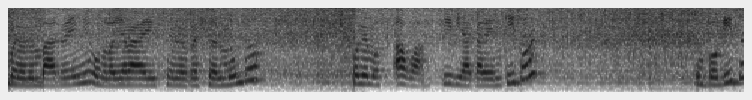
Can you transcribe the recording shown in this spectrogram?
bueno, en un barreño, como lo llamáis en el resto del mundo, ponemos agua tibia calentita, un poquito,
